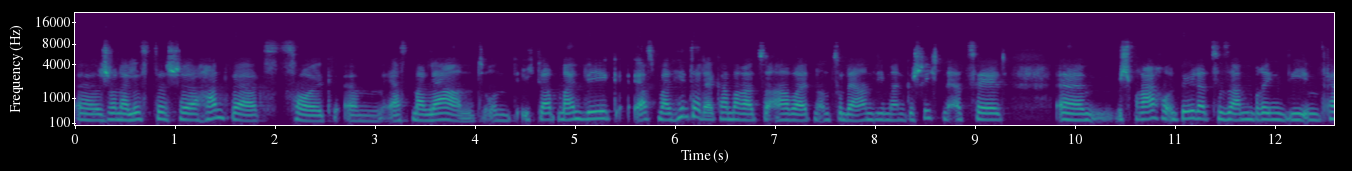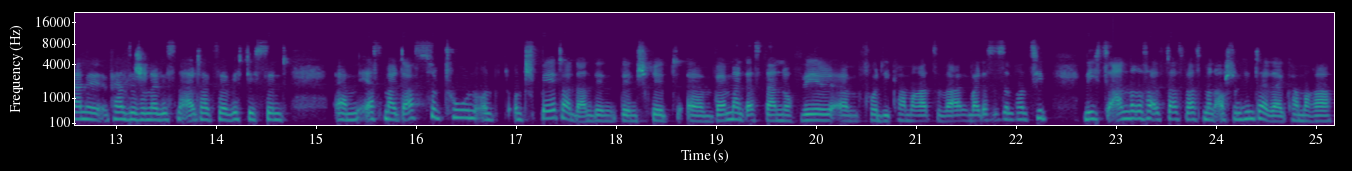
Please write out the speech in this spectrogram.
äh, journalistische Handwerkszeug ähm, erstmal lernt. Und ich glaube, mein Weg, erstmal hinter der Kamera zu arbeiten und zu lernen, wie man Geschichten erzählt, ähm, Sprache und Bilder zusammenbringen, die im Ferne Fernsehjournalistenalltag sehr wichtig sind, ähm, erstmal das zu tun und, und später dann den, den Schritt, äh, wenn man das dann noch will, ähm, vor die Kamera zu wagen. Weil das ist im Prinzip nichts anderes als das, was man auch schon hinter der Kamera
